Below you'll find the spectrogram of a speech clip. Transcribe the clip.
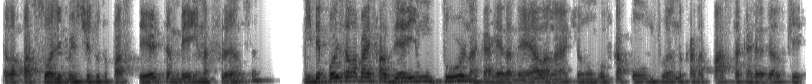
ela passou ali para o Instituto Pasteur, também na França, e depois ela vai fazer aí um tour na carreira dela, né, que eu não vou ficar pontuando cada passo da carreira dela, porque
